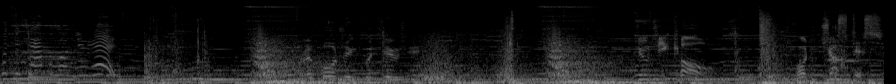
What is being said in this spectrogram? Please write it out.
Put this apple on your head. Reporting for duty. Duty calls. For justice.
